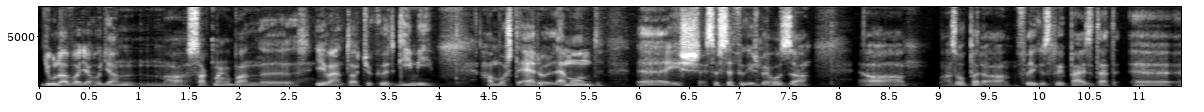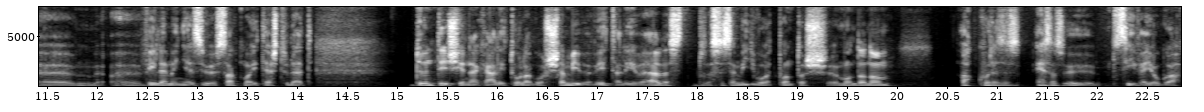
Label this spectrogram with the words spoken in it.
Gyula vagy, ahogyan a szakmánkban nyilván tartjuk őt, Gimi, ha most erről lemond, és ezt összefüggésbe hozza a, az opera főigazgatói pályázatát véleményező szakmai testület döntésének állítólagos semmibe vételével, ezt azt hiszem így volt pontos mondanom, akkor ez az, ez az ő szíve joga.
